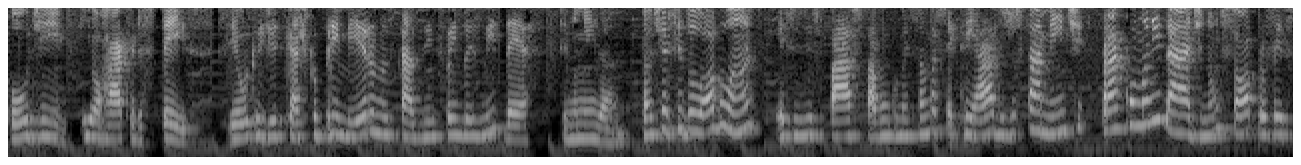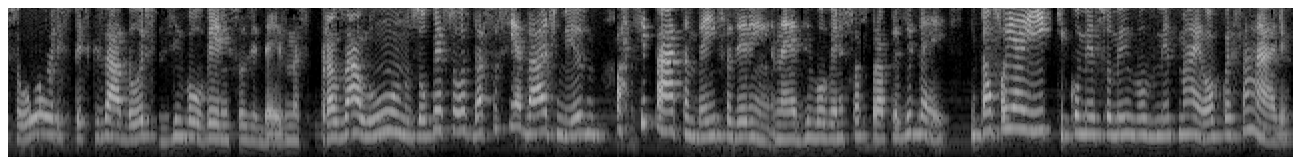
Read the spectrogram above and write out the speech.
ou de biohacker spaces. Eu acredito que acho que o primeiro nos Estados Unidos foi em 2010, se não me engano. Então tinha sido logo antes, esses espaços estavam começando a ser criados justamente para a comunidade, não só professores, pesquisadores desenvolverem suas ideias, mas para os alunos ou pessoas da sociedade mesmo participar também, fazerem, né, desenvolverem suas próprias ideias. Então foi aí que começou meu envolvimento maior com essa área.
